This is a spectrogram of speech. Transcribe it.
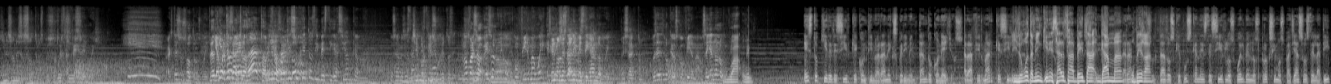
¿Quiénes son esos otros? Pues Fede, güey. Ahí está esos otros, güey. Pero Y aparte saben- dato, amigo. saben ¿Qué sujetos de investigación, cabrón? O sea, nos están Sí, ¿por qué investigando. sujetos? No, por eso, eso es lo único que confirma, güey. Es Que nos están investigando, güey. Exacto. O sea, es lo que nos confirma. O sea, ya no lo. Wow. Esto quiere decir que continuarán experimentando con ellos, para afirmar que si Y luego también quién es alfa, beta, gamma, darán los omega. resultados que buscan es decir los vuelven los próximos payasos de la Deep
